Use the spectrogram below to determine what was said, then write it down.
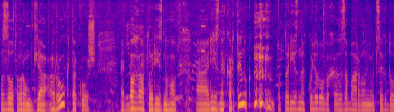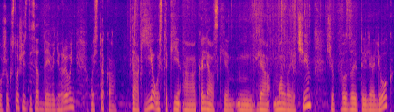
з отвором для рук також. Е, Багато різного, різних картинок, тобто різних кольорових забарвлень у цих дошок. 169 гривень. Ось така. Так, є ось такі а, коляски для малечі, щоб возити ляльок.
